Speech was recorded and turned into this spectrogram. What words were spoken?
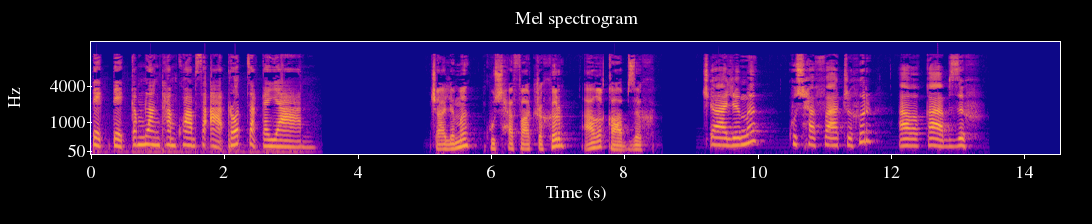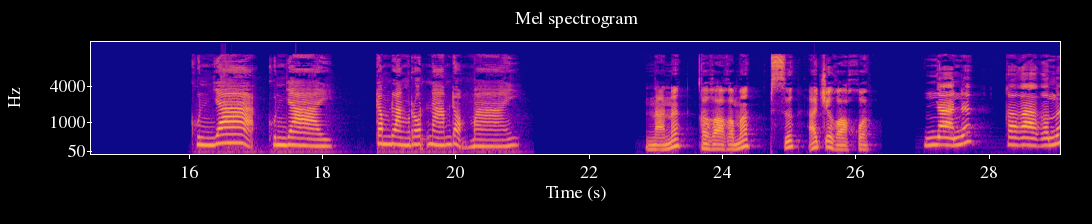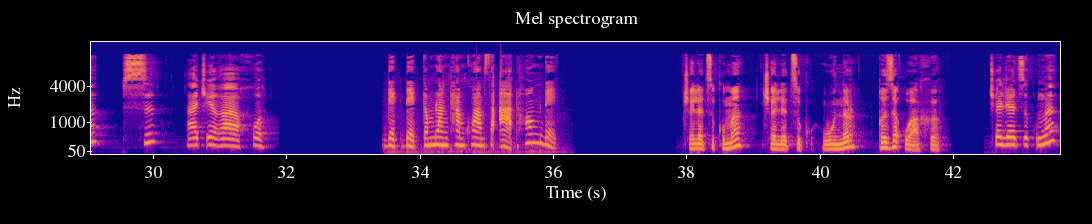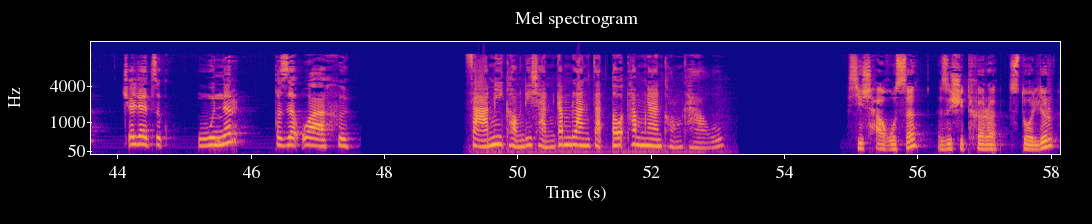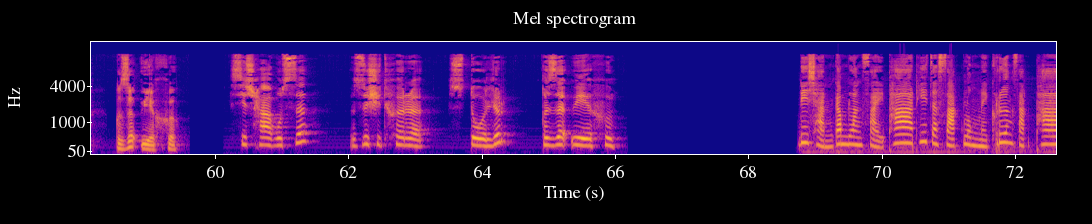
เด็กๆกำลังทำความสะอาดรถจักรยานจาลมคุชฮฟาชขรอากกาบซขจาลมคุชฮฟาชขรอากกาบซขคุณย่า คุณยายกำลังรดน้ำดอกไม้นานกะกากมะปสอาจกาขวนานกะกากมะปสอาจกาขวเด็กๆกำลังทำความสะอาดห้องเด็กเจเลซกุมะเจเลซกุวุนร์กะซะวาขเจเลซกุมะเจเลซกุวุนร์กะซะวาขสามีของดิฉันกำลังจัดโต๊ะทำงานของเขาสิชา กุสซิชิตเขระสโตลิร์กซะอุยขสิชากุสซิชิตเขระสโตลิร์กซะอุยขดิฉันกำลังใส่ผ้าที่จะซักลงในเครื่องซักผ้า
